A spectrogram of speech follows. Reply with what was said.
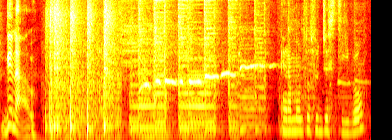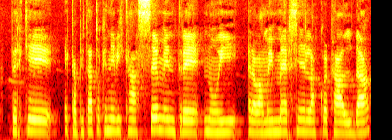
Genau. Era molto suggestivo perché è capitato che nevicasse mentre noi eravamo immersi nell'acqua calda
